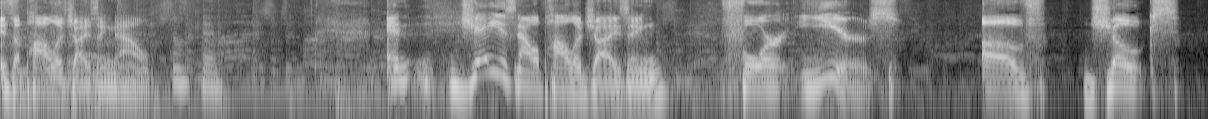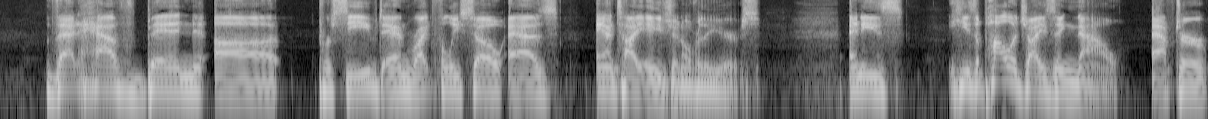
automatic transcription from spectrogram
is apologizing now. Okay. And Jay is now apologizing for years of jokes that have been uh, perceived and rightfully so as anti-Asian over the years. And he's he's apologizing now after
